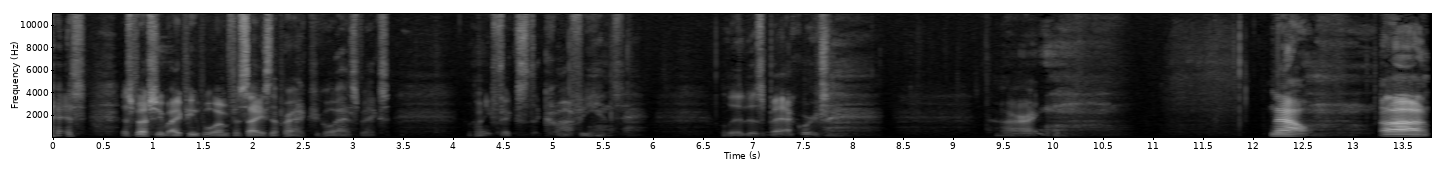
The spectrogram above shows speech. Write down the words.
especially by people who emphasize the practical aspects. Let me fix the coffee. And lid is backwards. All right. Now, uh,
